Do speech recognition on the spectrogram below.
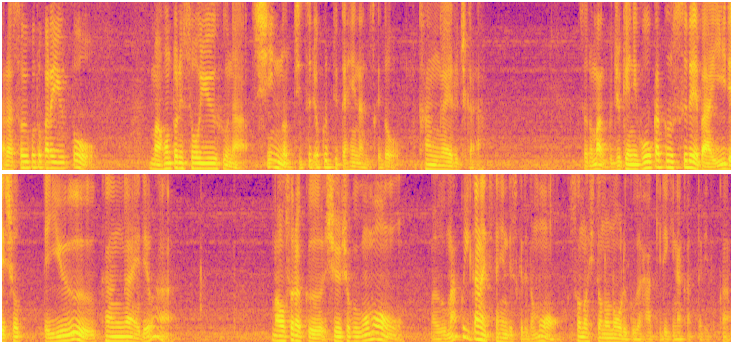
だからそういうことから言うとまあ本当にそういうふうな真の実力って言ったら変なんですけど考える力そのまあ受験に合格すればいいでしょっていう考えではまあおそらく就職後も、まあ、うまくいかないって言ったら変ですけれどもその人の能力が発揮できなかったりとか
